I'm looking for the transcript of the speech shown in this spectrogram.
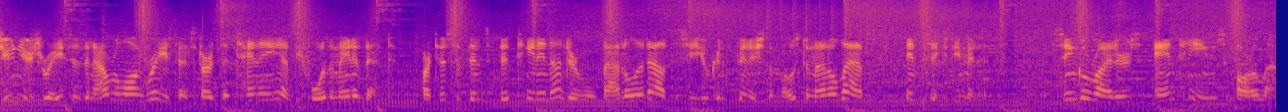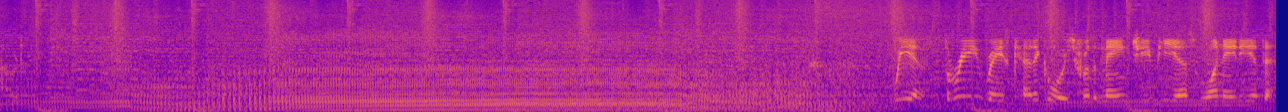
Juniors race is an hour-long race that starts at 10 a.m. before the main event. Participants 15 and under will battle it out to see who can finish the most amount of laps in 60 minutes. Single riders and teams are allowed. We have three race categories for the main GPS 180 event.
